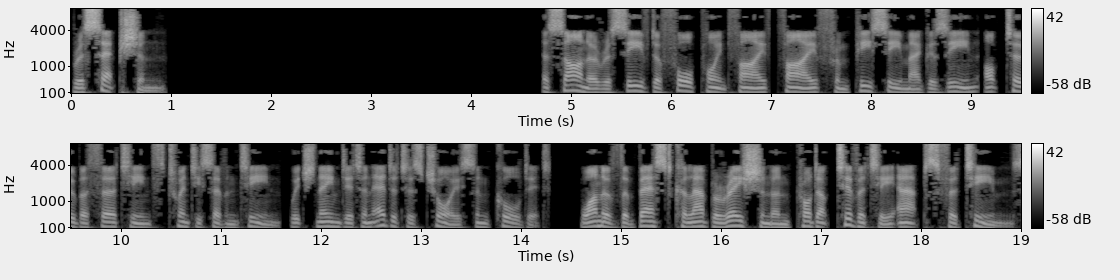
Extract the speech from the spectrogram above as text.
Reception Asana received a 4.5.5 from PC Magazine October 13, 2017, which named it an editor's choice and called it, "...one of the best collaboration and productivity apps for teams."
